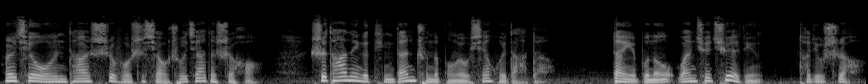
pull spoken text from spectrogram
而且我问他是否是小说家的时候，是他那个挺单纯的朋友先回答的，但也不能完全确定他就是啊。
